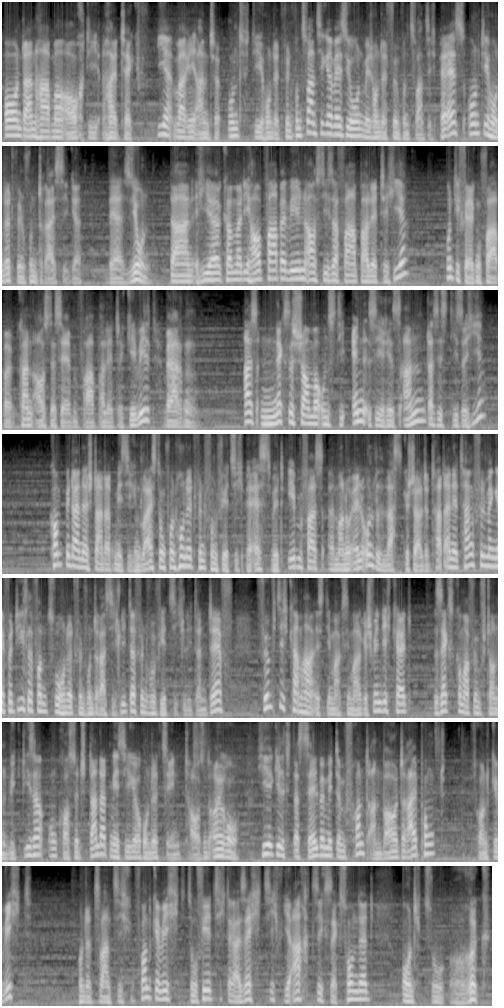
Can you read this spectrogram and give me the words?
Und dann haben wir auch die Hightech 4 Variante und die 125er Version mit 125 PS und die 135er Version. Dann hier können wir die Hauptfarbe wählen aus dieser Farbpalette hier und die Felgenfarbe kann aus derselben Farbpalette gewählt werden. Als nächstes schauen wir uns die N-Series an, das ist diese hier kommt mit einer standardmäßigen Leistung von 145 PS, wird ebenfalls manuell und lastgeschaltet, hat eine Tankfüllmenge für Diesel von 235 Liter, 45 Litern DEF, 50 km/h ist die Maximalgeschwindigkeit, 6,5 Tonnen wiegt dieser und kostet standardmäßige 110.000 Euro. Hier gilt dasselbe mit dem Frontanbau 3 Punkt, Frontgewicht 120 Frontgewicht, 240, 360, 480, 600 und zurück.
